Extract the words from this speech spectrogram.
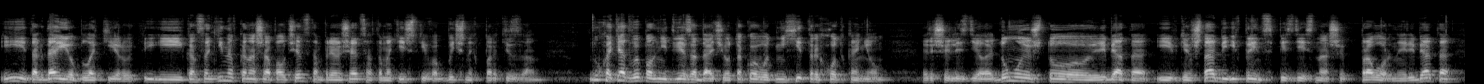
И тогда ее блокируют. И Константиновка, наши ополченцы, там превращаются автоматически в обычных партизан. Ну, хотят выполнить две задачи. Вот такой вот нехитрый ход конем решили сделать. Думаю, что ребята и в Генштабе, и в принципе здесь наши проворные ребята – Э,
